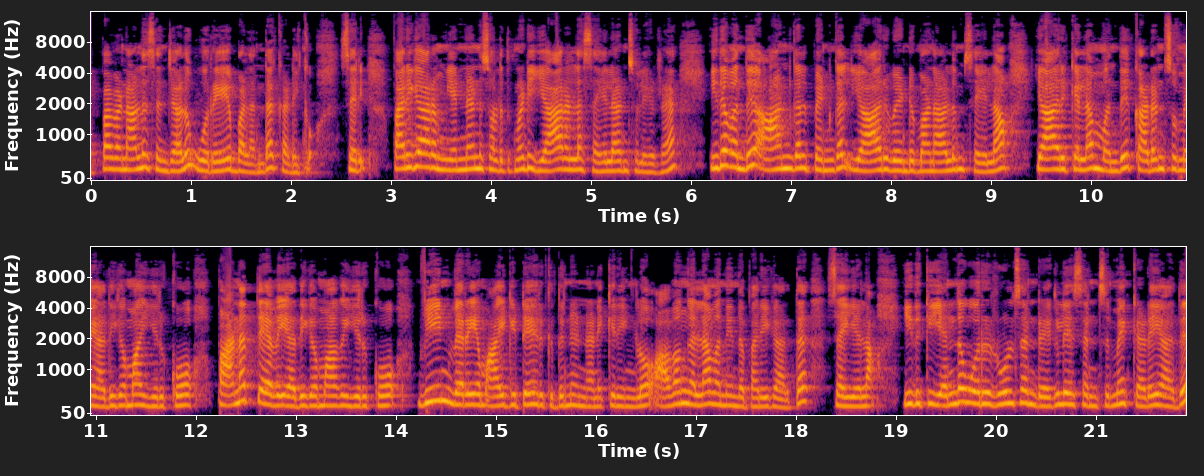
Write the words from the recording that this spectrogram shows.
எப்போ வேணாலும் செஞ்சாலும் ஒரே பலன் தான் கிடைக்கும். சரி பரிகாரம் என்னன்னு சொல்கிறதுக்கு முன்னாடி யாரெல்லாம் செய்யலாம்னு சொல்லிடுறேன். இதை வந்து ஆண்கள் பெண்கள் யார் வேண்டுமானாலும் செய்யலாம். யாருக்கெல்லாம் வந்து கடன் சுமை அதிகமாக இருக்கோ பண தேவை அதிகமாக இருக்கோ வீண் விரயம் ஆகிக்கிட்டே இருக்குதுன்னு நினைக்கிறீங்களோ அவங்கெல்லாம் வந்து இந்த பரிகாரத்தை செய்யலாம். இதுக்கு எந்த ஒரு ரூல்ஸ் அண்ட் ரெகுலேஷன்ஸுமே கிடையாது.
